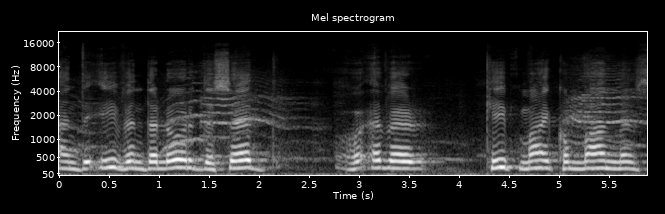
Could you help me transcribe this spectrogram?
And even the Lord said, Whoever keep my commandments,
